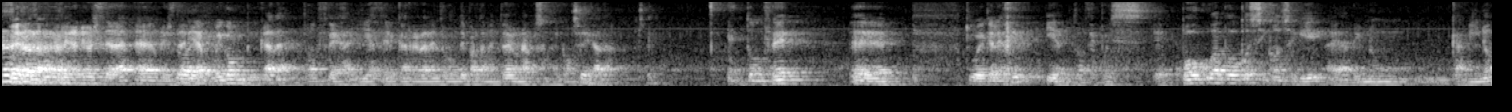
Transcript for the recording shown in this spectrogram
Pero la realidad universitaria, universitaria es muy complicada, entonces allí hacer carrera dentro de un departamento era una cosa muy complicada. Entonces eh, tuve que elegir y entonces pues eh, poco a poco sí conseguí eh, abrirme un camino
